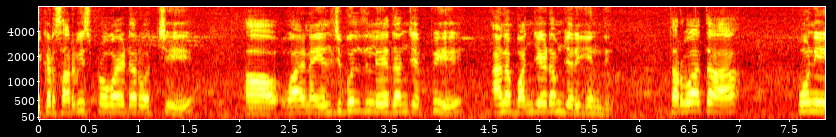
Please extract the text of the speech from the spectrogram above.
ఇక్కడ సర్వీస్ ప్రొవైడర్ వచ్చి ఆయన ఎలిజిబుల్ లేదని చెప్పి ఆయన బంద్ చేయడం జరిగింది. తర్వాత పోనీ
